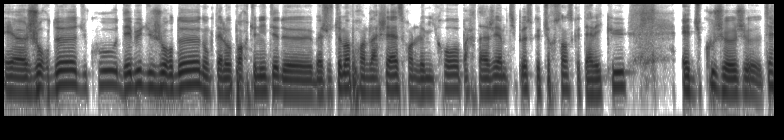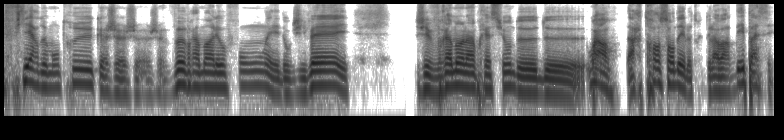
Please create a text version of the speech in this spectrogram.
Et euh, jour 2, du coup, début du jour 2, donc tu as l'opportunité de bah, justement prendre la chaise, prendre le micro, partager un petit peu ce que tu ressens, ce que tu as vécu. Et du coup, je, je fier de mon truc, je, je, veux vraiment aller au fond. Et donc, j'y vais. J'ai vraiment l'impression de, de waouh, d'avoir transcendé le truc, de l'avoir dépassé.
